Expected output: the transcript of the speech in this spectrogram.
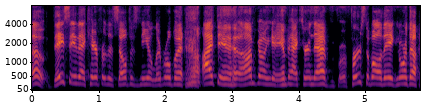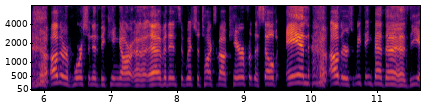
Oh, they say that care for the self is neoliberal, but I think I'm going to impact her in that. First of all, they ignore the other portion of the King uh, evidence in which it talks about care for the self and others. We think that the, the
